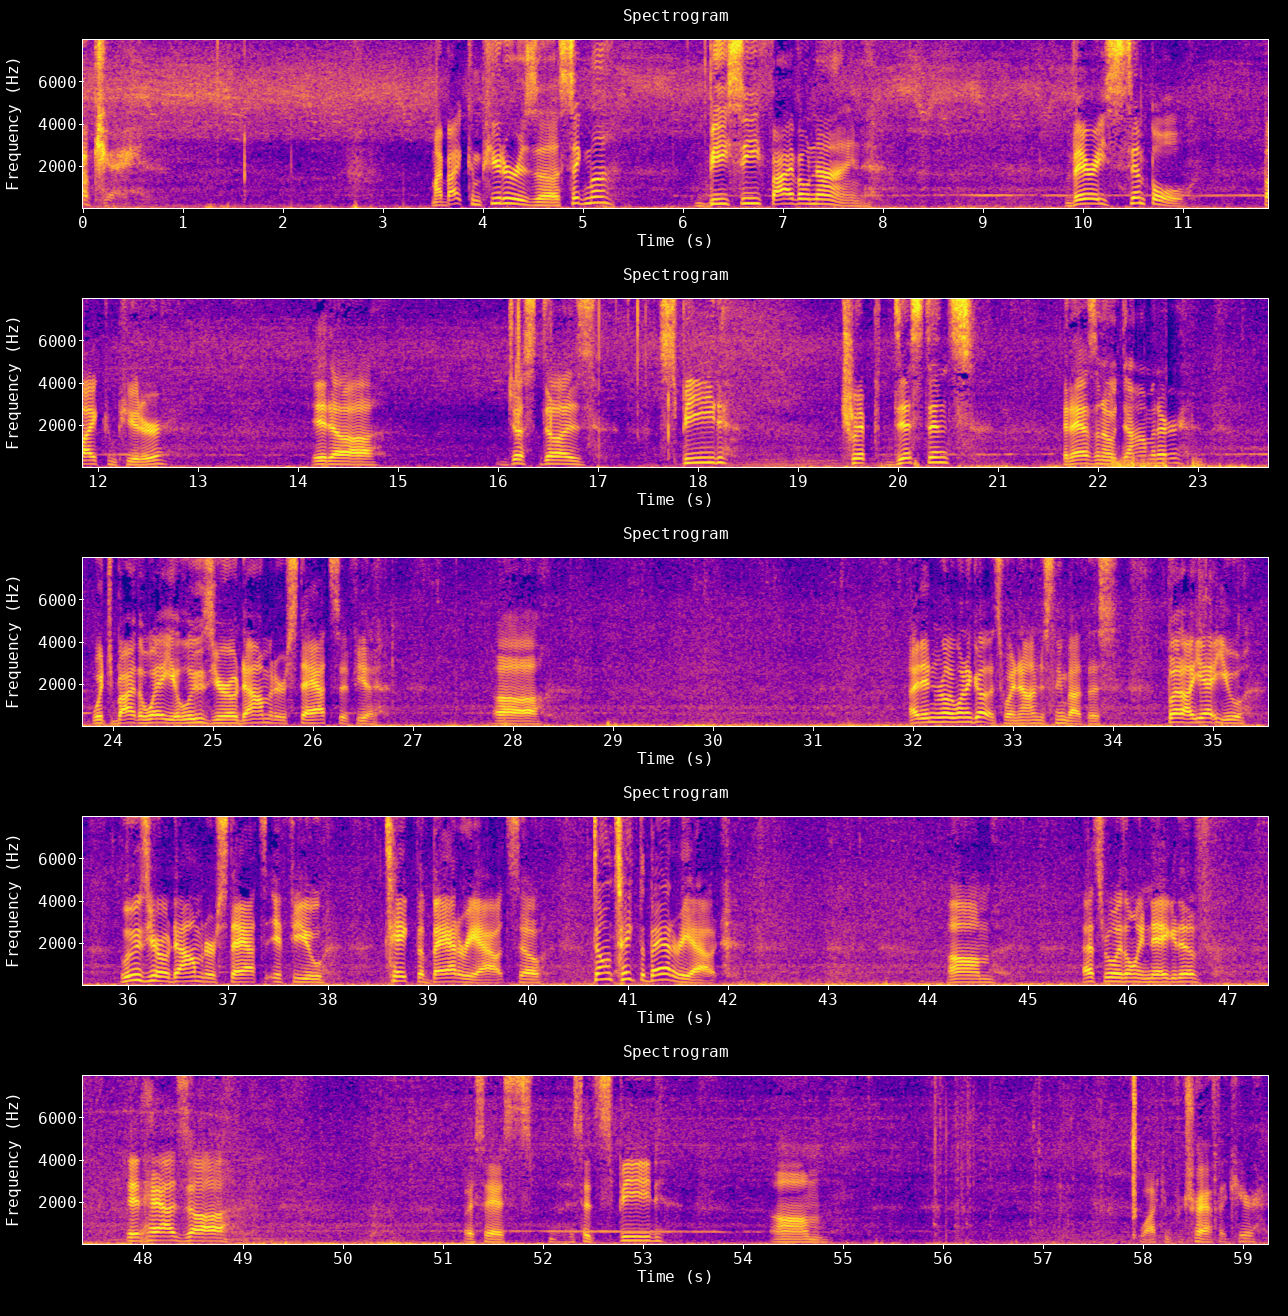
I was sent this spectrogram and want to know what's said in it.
okay. My bike computer is a Sigma BC509. Very simple bike computer. It uh, just does speed, trip distance. It has an odometer, which by the way, you lose your odometer stats if you uh, I didn't really want to go this way now, I'm just thinking about this. But uh, yeah, you lose your odometer stats if you take the battery out. So don't take the battery out. Um, that's really the only negative. It has, uh, I say, I said speed. Um, watching for traffic here.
